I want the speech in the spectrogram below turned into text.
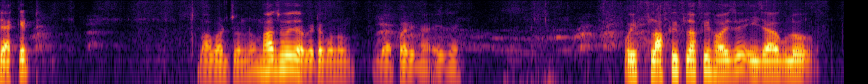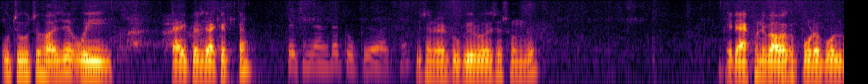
জ্যাকেট। বাবার জন্য। ভাজ হয়ে যাবে এটা কোনো ব্যাপারই না এই যে। ওই ফ্লাফি ফ্লাফি হয় যে এই জায়গাগুলো উঁচু উঁচু হয় যে ওই টাইপের জ্যাকেটটা। পেছনে একটা টুপিও আছে। পিছনে একটা টুপি রয়েছে সুন্দর। এটা এখনই বাবাকে পরে বলব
